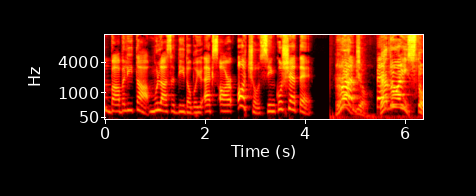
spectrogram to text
Nagbabalita mula sa DWXR 857. Radyo Pedro Alisto.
